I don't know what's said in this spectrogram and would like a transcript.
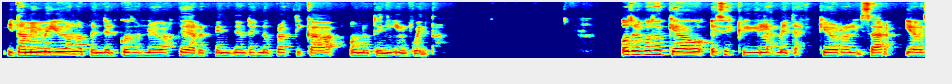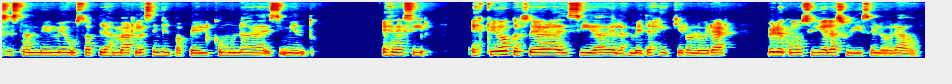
y también me ayudan a aprender cosas nuevas que de repente antes no practicaba o no tenía en cuenta. Otra cosa que hago es escribir las metas que quiero realizar y a veces también me gusta plasmarlas en el papel como un agradecimiento. Es decir, escribo que estoy agradecida de las metas que quiero lograr, pero como si ya las hubiese logrado.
